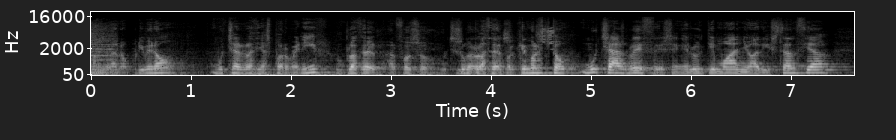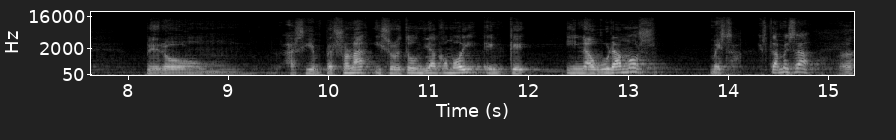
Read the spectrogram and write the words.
Manglano, primero, muchas gracias por venir. Un placer, Alfonso. Muchísimas es un placer, gracias. porque hemos hecho muchas veces en el último año a distancia, pero así en persona y sobre todo un día como hoy en que inauguramos mesa. Esta mesa... Ah,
